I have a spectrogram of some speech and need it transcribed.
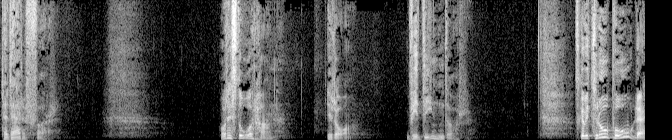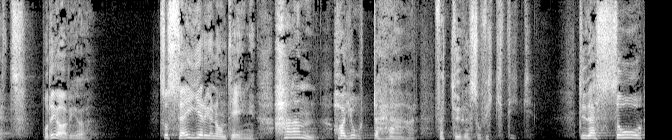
Det är därför. Och det står han idag, vid din dörr. Ska vi tro på ordet, och det gör vi ju, så säger det ju någonting. Han har gjort det här för att du är så viktig. Du är så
